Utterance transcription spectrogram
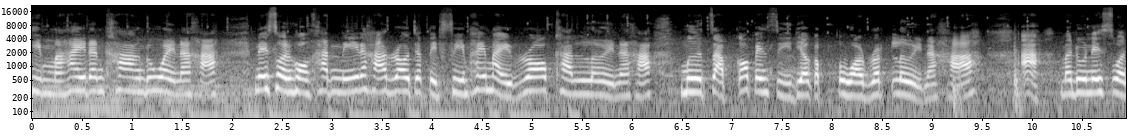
ทิมมาให้ด้านข้างด้วยนะคะ ในส่วนของคันนี้นะคะ เราจะติดฟิล์มให้ใหม่รอบคันเลยนะคะ มือจับก็เป็นสีเดียวกับตัวรถเลยนะคะอะมาดูในส่วน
